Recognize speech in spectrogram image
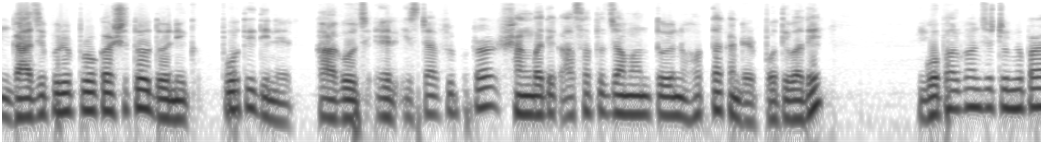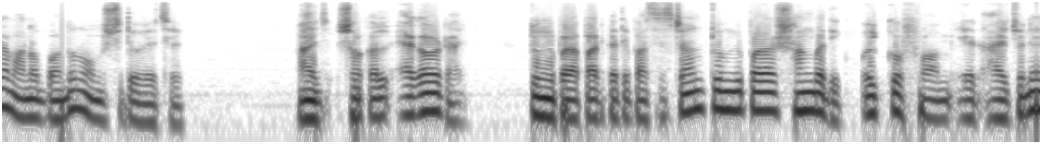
গাজীপুরে প্রকাশিত দৈনিক প্রতিদিনের কাগজ এর স্টাফ রিপোর্টার সাংবাদিক আসাদুজ্জামান তৈন হত্যাকাণ্ডের প্রতিবাদে গোপালগঞ্জের টুঙ্গিপাড়া মানববন্ধন অনুষ্ঠিত হয়েছে। আজ সকাল এগারোটায় টুঙ্গিপাড়া পাটকাতে বাস স্ট্যান্ড, টুঙ্গিপাড়ার সাংবাদিক ঐক্য ফ্রম এর আয়োজনে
